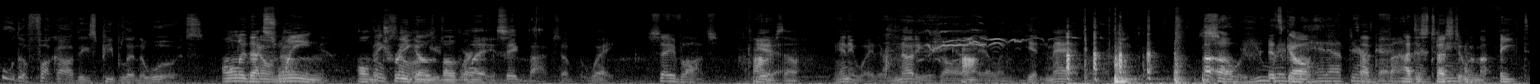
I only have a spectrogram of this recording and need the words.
Who the fuck are these people in the woods? Only that don't know. swing on the tree some of 'em goes both ways. Big box up the way. Save lots. Calm Yeah. yourself. Anyway, they're nutty as all Calm. hell and get mad when they're hungry. So are you It's ready gone. to head out there It's and okay. find I just their touched it with my feet.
